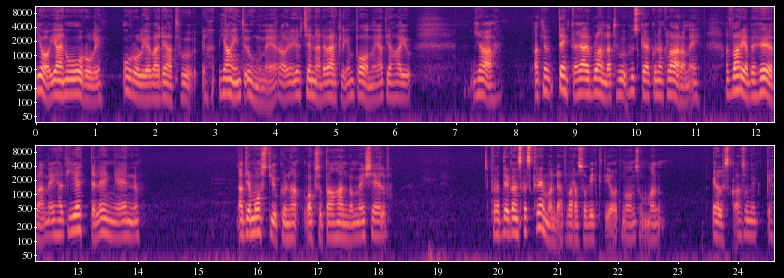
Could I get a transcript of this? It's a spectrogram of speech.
Ja, jag är nog orolig. Orolig över det att hur, jag är inte ung mer och jag känner det verkligen på mig att jag har ju, ja, att nu tänker jag ibland att hur, hur ska jag kunna klara mig? Att varje behöver mig helt jättelänge ännu. Att jag måste ju kunna också ta hand om mig själv. För att det är ganska skrämmande att vara så viktig åt någon som man älskar så mycket.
